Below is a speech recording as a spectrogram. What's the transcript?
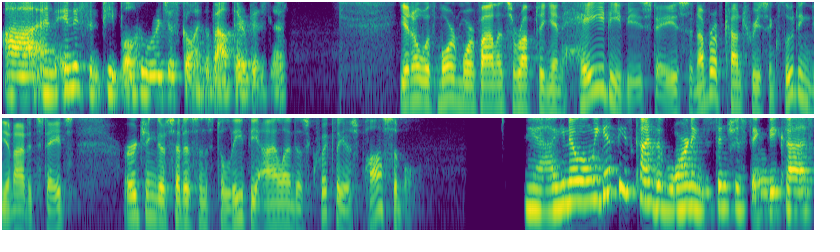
uh, and innocent people who are just going about their business. You know, with more and more violence erupting in Haiti these days, a number of countries, including the United States, urging their citizens to leave the island as quickly as possible. Yeah, you know, when we get these kinds of warnings, it's interesting because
